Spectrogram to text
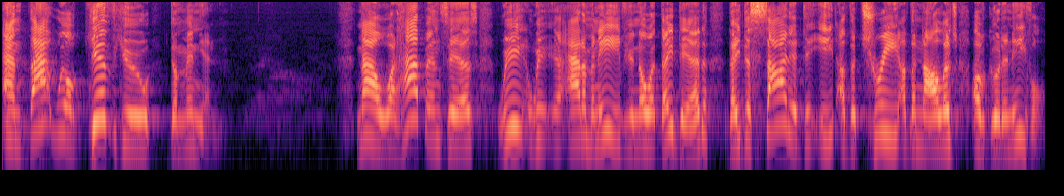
and that will give you dominion. Now, what happens is we, we, Adam and Eve, you know what they did? They decided to eat of the tree of the knowledge of good and evil.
